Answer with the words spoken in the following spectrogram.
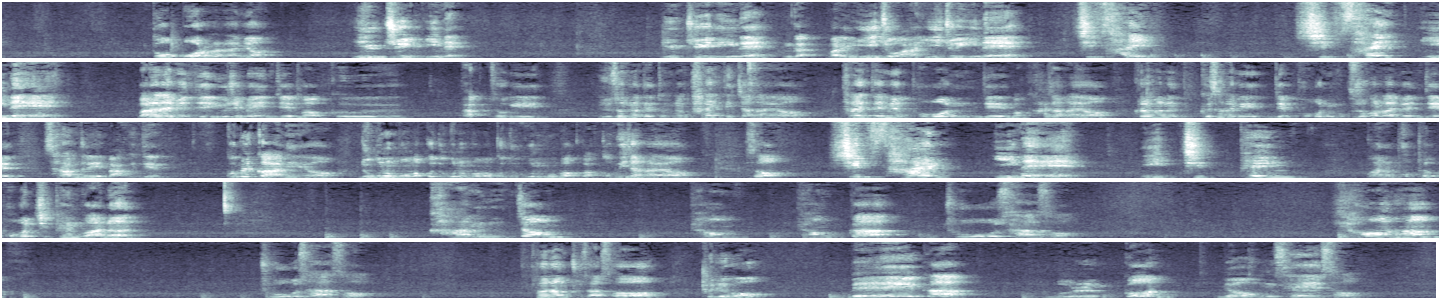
또 뭐를 하냐면 일주일 이내 일주일 이내 그러니까 만약 2주 아 2주 이내에 14일 14일 이내에 말하자면 이제 요즘에 이제 막그 저기 윤석열 대통령 탄핵됐잖아요. 탄핵되면 법원 이제 막 하잖아요. 그러면은 그 사람이 이제 법원 구성하려면 이제 사람들이 막 이제 꾸밀 거 아니에요. 누구는 뭐 맞고 누구는 뭐 맞고 누구는 뭐 맞고 막 꾸미잖아요. 그래서 14일 이내에 이 집행관은 법- 법원 집행관은 감정 평 평가 조사서 현황 조사서 현황 조사서 그리고 매각 물건 명세서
